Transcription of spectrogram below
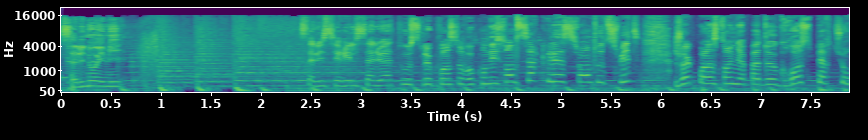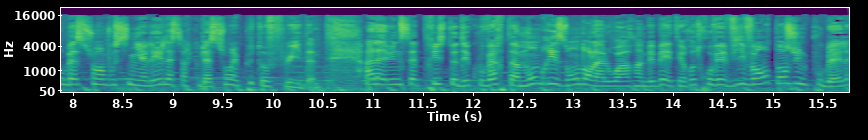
Salut Noémie. Salut Cyril, salut à tous. Le point sur vos conditions de circulation tout de suite. Je vois que pour l'instant, il n'y a pas de grosses perturbations à vous signaler. La circulation est plutôt fluide. À la une, cette triste découverte à Montbrison dans la Loire. Un bébé a été retrouvé vivant dans une poubelle.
